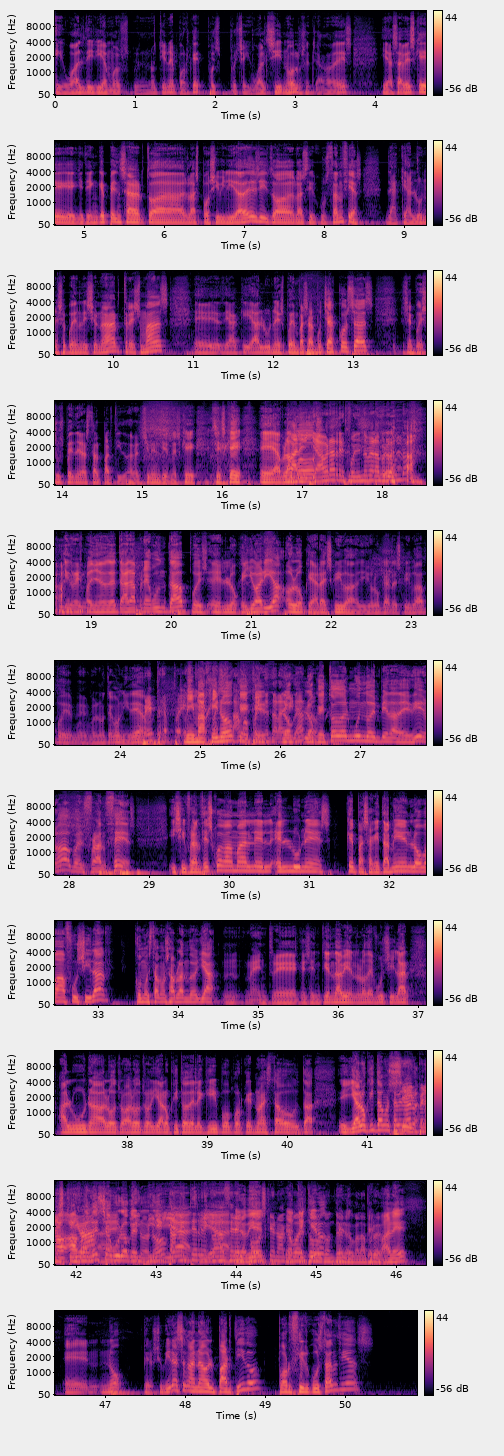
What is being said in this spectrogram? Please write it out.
Igual diríamos, pues, no tiene por qué. Pues, pues igual sí, ¿no? Los entrenadores ya sabes que, que tienen que pensar todas las posibilidades y todas las circunstancias. De aquí al lunes se pueden lesionar, tres más. eh, de aquí al lunes pueden pasar muchas cosas. Se puede suspender hasta el partido. A ver si me entiendes. Que, que es que eh, hablamos. Vale, y ahora respondiéndome a la pregunta. Y respondiendo a la pregunta, pues eh, lo que yo haría o lo que hará escriba. Yo lo que hará escriba, pues, eh, pues no tengo ni idea. Pero- pero es Me imagino que, que lo, lo que todo el mundo empieza a decir, ah, pues francés. Y si francés juega mal el, el lunes, ¿qué pasa? ¿Que también lo va a fusilar? Como estamos hablando ya, mm, entre que se entienda bien lo de fusilar al uno, al otro, al otro, ya lo quito del equipo porque no ha estado. ta- y ya lo quitamos también Sí, al- pero a, a Escriba, francés, seguro eh, que no, ¿no? Directamente Ya, reconoce en ya. el Pero bien, post que no acaba del todo quiero- contento pero- con la pero prueba. Vale, eh, no. Pero si hubieras ganado el partido por circunstancias,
